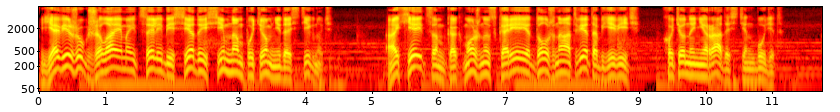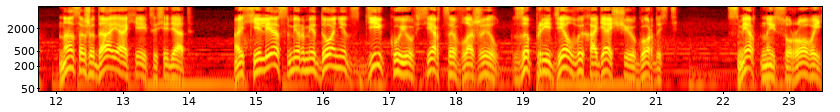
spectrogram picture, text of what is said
Я вижу, к желаемой цели беседы сим нам путем не достигнуть. Ахейцам как можно скорее должно ответ объявить, хоть он и не радостен будет. Нас ожидая, ахейцы сидят. Ахиллес Мирмидонец дикую в сердце вложил, за предел выходящую гордость. Смертный суровый,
